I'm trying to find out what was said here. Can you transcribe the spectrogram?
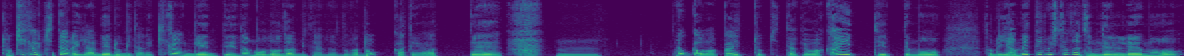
時が来たらやめるみたいな期間限定なものだみたいなのがどっかであって、うん、どっか若い時だけ、若いって言っても、その辞めてる人たちの年齢も、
